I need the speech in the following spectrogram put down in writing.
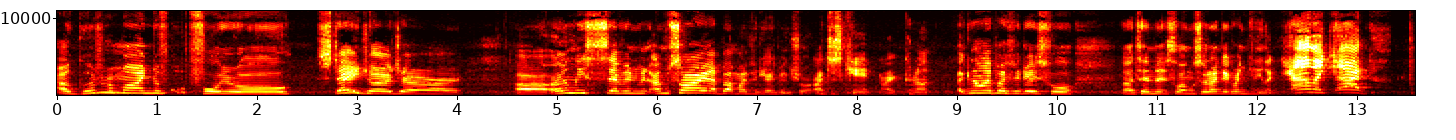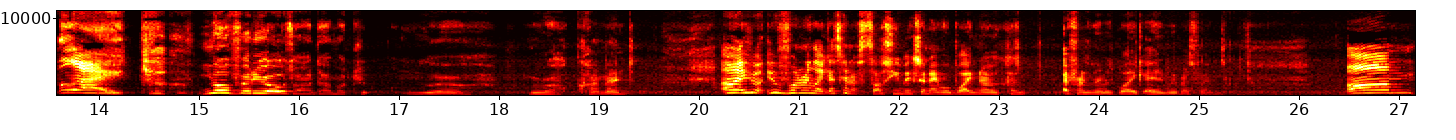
a good reminder for you all. Stay JoJo. Uh, only seven minutes. I'm sorry about my videos being short. I just can't. I can. I can only post videos for uh, ten minutes long, so don't get cranky like, oh my god, Blake, your videos aren't that much. Uh, comment. Uh, if you're, if you're wondering, like, that's kind of sus. You mix your name with Blake. No, because my friend's name is Blake, and we're best friends. Um,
